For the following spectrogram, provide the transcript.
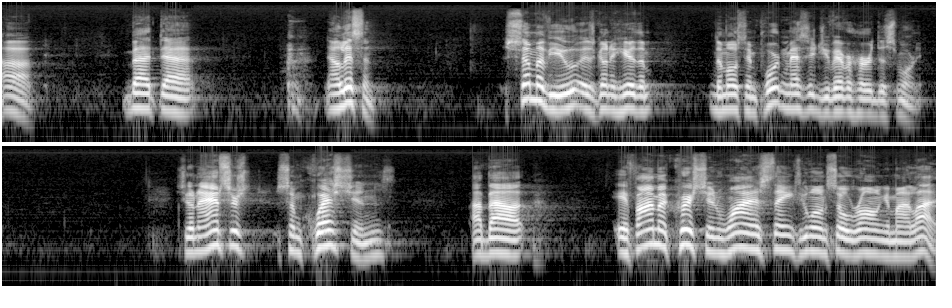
Uh, but uh, now listen. Some of you is going to hear the, the most important message you've ever heard this morning. It's going to answer some questions about if I'm a Christian, why is things going so wrong in my life?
